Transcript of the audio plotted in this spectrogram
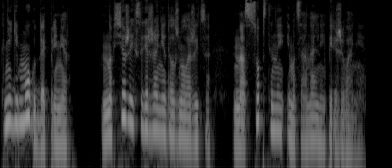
Книги могут дать пример, но все же их содержание должно ложиться на собственные эмоциональные переживания.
